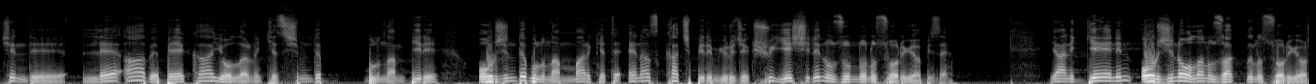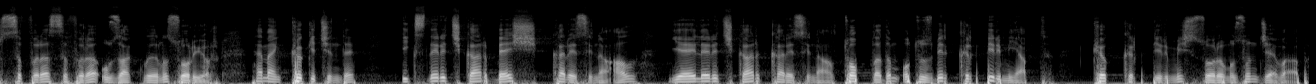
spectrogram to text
Şimdi LA ve BK yollarının kesişiminde bulunan biri orijinde bulunan markete en az kaç birim yürüyecek? Şu yeşilin uzunluğunu soruyor bize. Yani G'nin orijine olan uzaklığını soruyor. Sıfıra sıfıra uzaklığını soruyor. Hemen kök içinde x'leri çıkar 5 karesini al. Y'leri çıkar karesini al. Topladım 31 41 mi yaptı? Kök 41'miş sorumuzun cevabı.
